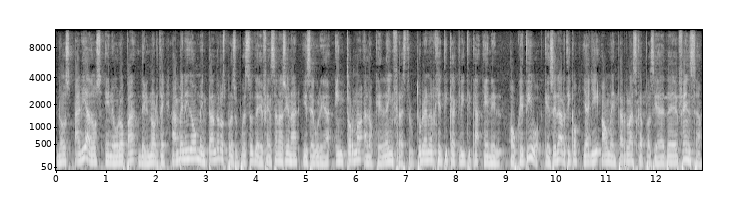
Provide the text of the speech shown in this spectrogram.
Los aliados en Europa del Norte han venido aumentando los presupuestos de defensa nacional y seguridad en torno a lo que es la infraestructura energética crítica en el objetivo, que es el Ártico, y allí aumentar las capacidades de defensa.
